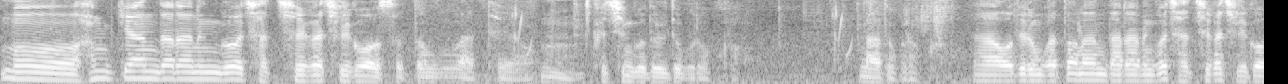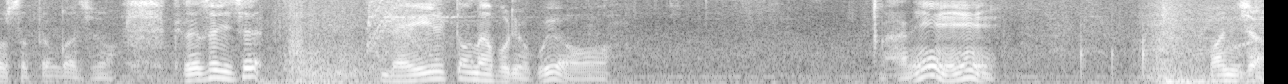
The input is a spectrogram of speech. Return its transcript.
뭐 함께 한다라는 거 자체가 즐거웠었던 것 같아요. 음, 그 친구들도 그렇고 나도 그렇고 아, 어디론가 떠난다라는 거 자체가 즐거웠었던 거죠. 그래서 이제 내일 떠나보려고요. 아니 원정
